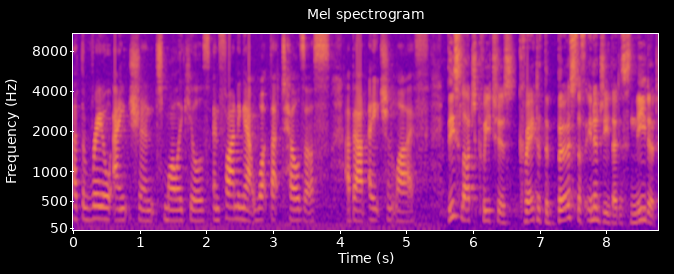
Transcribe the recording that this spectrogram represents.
at the real ancient molecules and finding out what that tells us about ancient life. These large creatures created the burst of energy that is needed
